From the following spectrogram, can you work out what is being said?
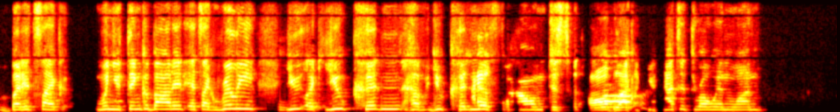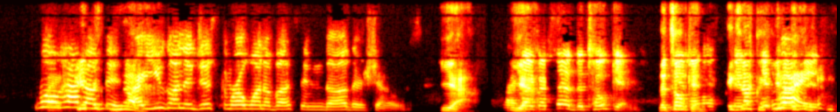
but it's like when you think about it, it's like really you like you couldn't have you couldn't I, have found just all well, black. You had to throw in one. Well, how about this? Matter. Are you gonna just throw one of us in the other shows? Yeah. Like, yeah. like I said, the token. The token. You know, exactly. It, it, right it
